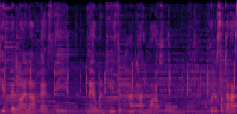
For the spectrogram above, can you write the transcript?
คิดเป็นร้อยละ 80 ในวันที่ 15 ธันวาคม พุทธศักราช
